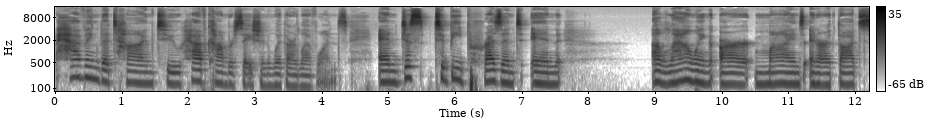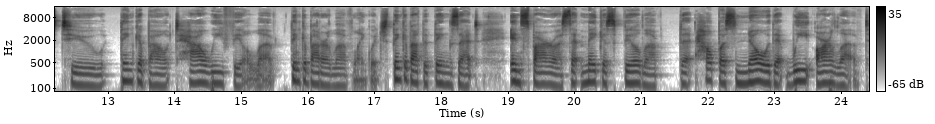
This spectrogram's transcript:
having the time to have conversation with our loved ones and just to be present in allowing our minds and our thoughts to think about how we feel loved. Think about our love language. Think about the things that inspire us that make us feel loved that help us know that we are loved.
